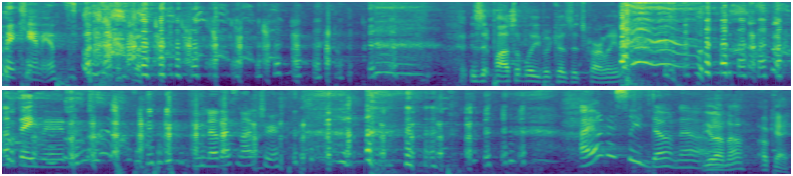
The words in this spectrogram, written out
I can't answer. Is it possibly because it's Karlina? David. you know that's not true. I honestly don't know. You don't know? Okay.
